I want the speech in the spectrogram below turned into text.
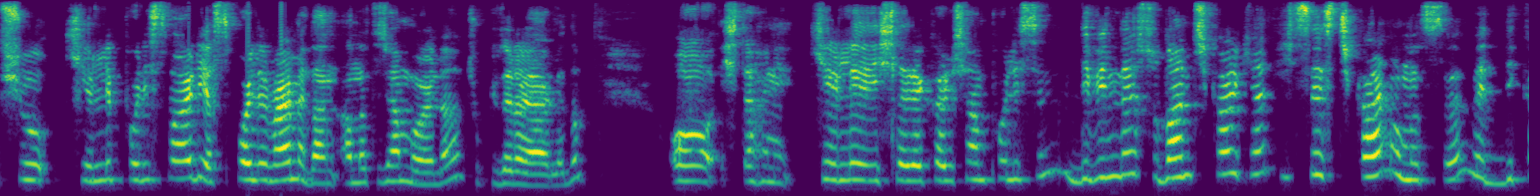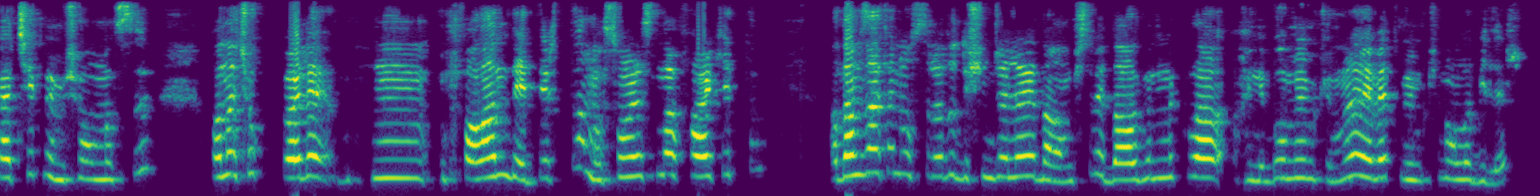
şu kirli polis vardı ya spoiler vermeden anlatacağım bu arada. Çok güzel ayarladım o işte hani kirli işlere karışan polisin dibinde sudan çıkarken hiç ses çıkarmaması ve dikkat çekmemiş olması bana çok böyle hmm, falan dedirtti ama sonrasında fark ettim. Adam zaten o sırada düşüncelere dalmıştı ve dalgınlıkla hani bu mümkün mü? Evet mümkün olabilir.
